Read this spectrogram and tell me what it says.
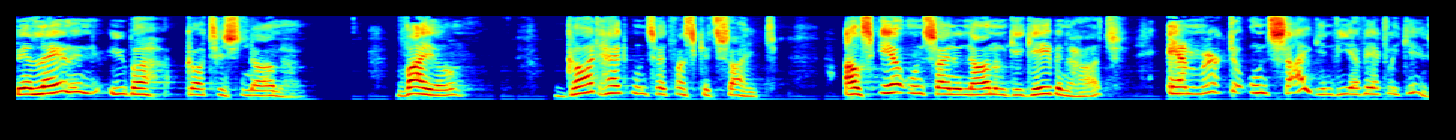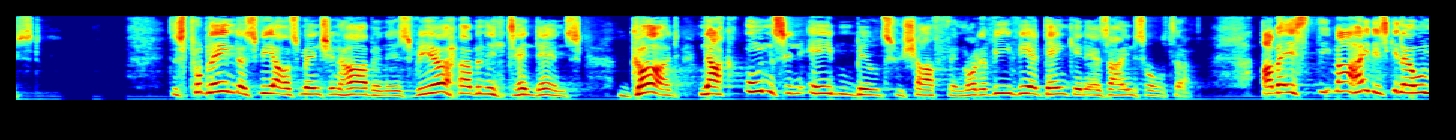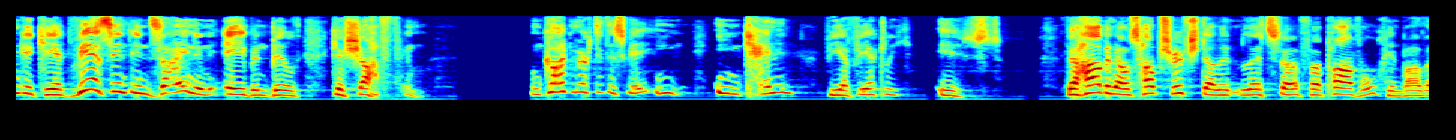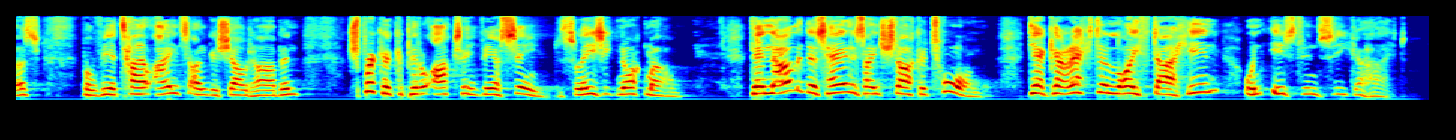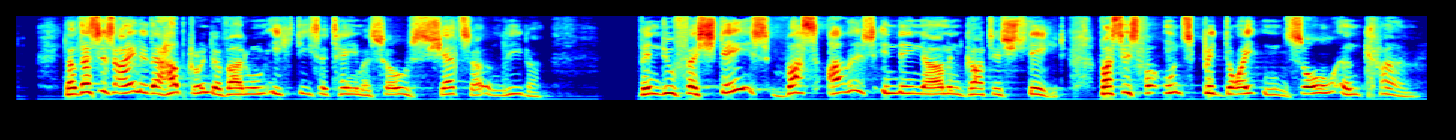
Wir lernen über Gottes Name, weil Gott hat uns etwas gezeigt. Als er uns seinen Namen gegeben hat, er möchte uns zeigen, wie er wirklich ist. Das Problem, das wir als Menschen haben, ist, wir haben die Tendenz, Gott nach unserem Ebenbild zu schaffen oder wie wir denken, er sein sollte. Aber es, die Wahrheit ist genau umgekehrt. Wir sind in seinem Ebenbild geschaffen. Und Gott möchte, dass wir ihn, ihn kennen, wie er wirklich ist. Wir haben als Hauptschriftsteller letzte, vor ein paar Wochen war das, wo wir Teil 1 angeschaut haben, Sprüche Kapitel 18, Vers 10. Das lese ich nochmal. Der Name des Herrn ist ein starker Turm. Der Gerechte läuft dahin und ist in Sicherheit. Now, das ist einer der Hauptgründe, warum ich dieses Thema so schätze und liebe. Wenn du verstehst, was alles in den Namen Gottes steht, was es für uns bedeuten soll und kann,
